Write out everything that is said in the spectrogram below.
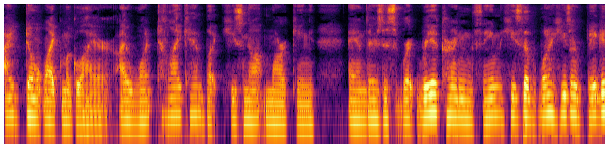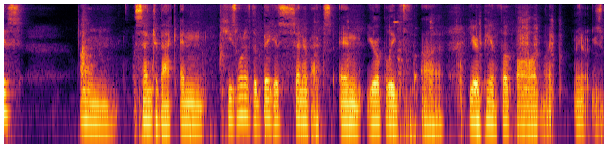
I don't like Maguire. I want to like him, but he's not marking. And there's this re- reoccurring theme. He's the one. He's our biggest um center back, and he's one of the biggest center backs in Europa League, uh, European football. And like you know, he's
